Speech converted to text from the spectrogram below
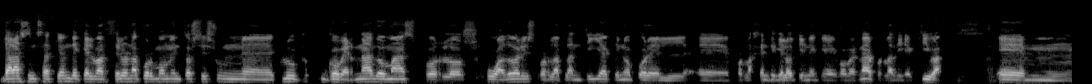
da la sensación de que el Barcelona por momentos es un eh, club gobernado más por los jugadores, por la plantilla, que no por, el, eh, por la gente que lo tiene que gobernar, por la directiva. Em,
